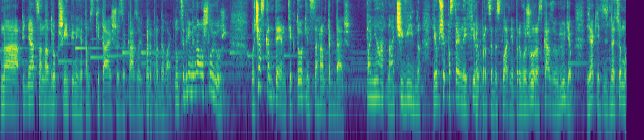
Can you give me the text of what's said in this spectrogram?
на піднятися на дропшипінги, там з Китаю щось заказувати, перепродавати. Ну це времена ушли вже. От час контент, TikTok, Instagram, так далі. Понятно, очевидно. Я взагалі постійно ефіри про це безплатні привожу, розказую людям, як я на цьому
